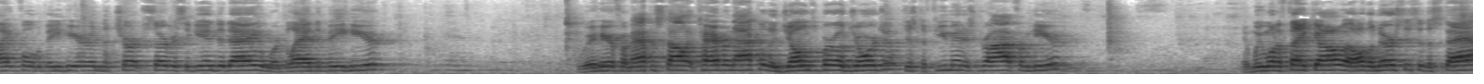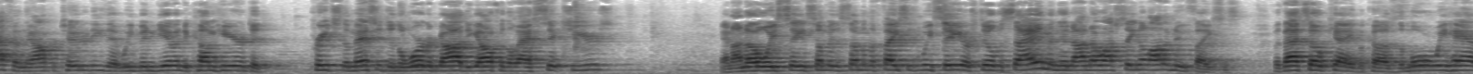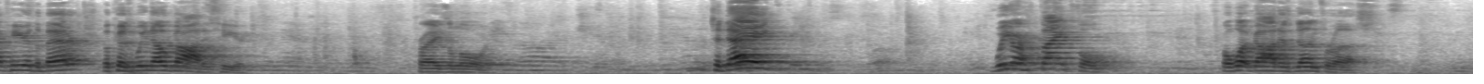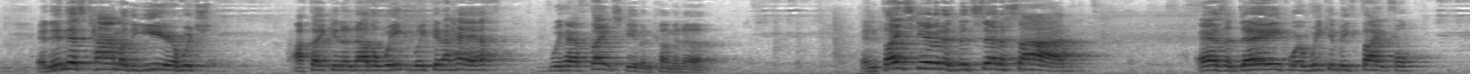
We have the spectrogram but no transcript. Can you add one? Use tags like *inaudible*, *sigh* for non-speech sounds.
thankful to be here in the church service again today, and we're glad to be here. We're here from Apostolic Tabernacle in Jonesboro, Georgia, just a few minutes' drive from here. And we want to thank y'all, all the nurses and the staff, and the opportunity that we've been given to come here to preach the message of the Word of God to y'all for the last six years. And I know we've seen some of the, some of the faces we see are still the same, and then I know I've seen a lot of new faces. But that's okay because the more we have here, the better because we know God is here. Praise the Lord. Today, we are thankful for what God has done for us. And in this time of the year, which I think in another week, week and a half, we have Thanksgiving coming up. And Thanksgiving has been set aside as a day where we can be thankful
